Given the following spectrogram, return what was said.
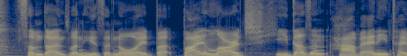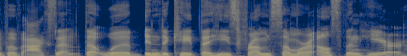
sometimes when he's annoyed, but by and large, he doesn't have any type of accent that would indicate that he's from somewhere else than here.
